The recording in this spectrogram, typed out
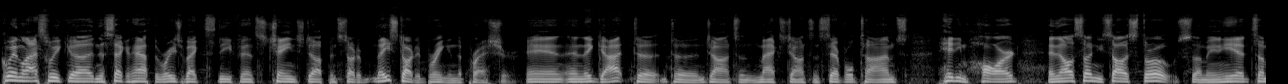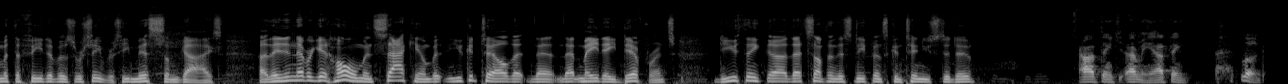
Quinn, last week uh, in the second half, the Razorbacks defense changed up and started. They started bringing the pressure, and and they got to to Johnson, Max Johnson, several times, hit him hard, and all of a sudden you saw his throws. I mean, he had some at the feet of his receivers. He missed some guys. Uh, they didn't ever get home and sack him, but you could tell that that, that made a difference. Do you think uh, that's something this defense continues to do? I think. I mean, I think. Look,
